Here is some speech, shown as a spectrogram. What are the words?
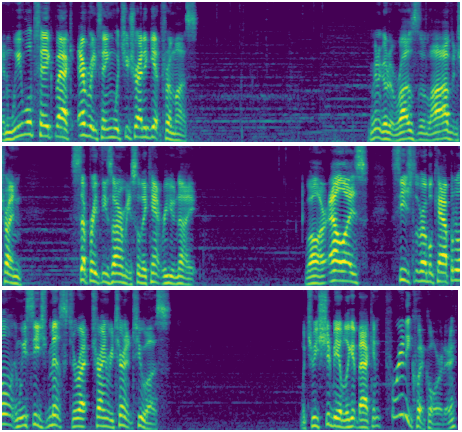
and we will take back everything which you try to get from us. We're going to go to Roslav and try and separate these armies so they can't reunite. Well, our allies siege the rebel capital, and we siege Minsk to try and return it to us. Which we should be able to get back in pretty quick order.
